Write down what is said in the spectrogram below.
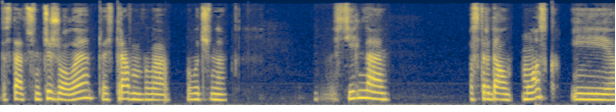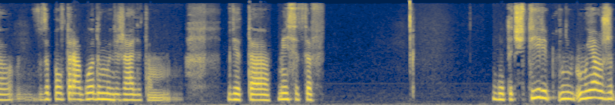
достаточно тяжелое, то есть травма была получена сильно, пострадал мозг, и за полтора года мы лежали там где-то месяцев где-то четыре, я уже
